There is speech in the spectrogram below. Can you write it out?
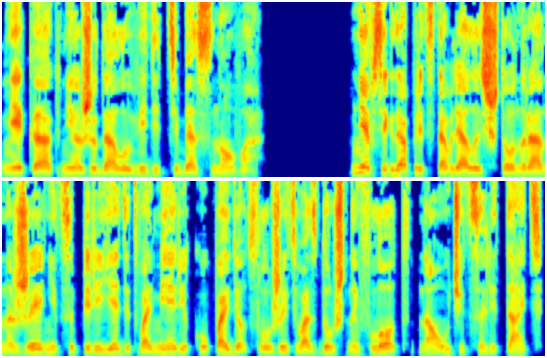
«Никак не ожидал увидеть тебя снова». Мне всегда представлялось, что он рано женится, переедет в Америку, пойдет служить в воздушный флот, научится летать.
